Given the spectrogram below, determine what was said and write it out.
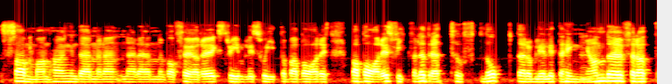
sammanhang där när den, när den var före Extremely Sweet och Barbaris. Barbaris fick väl ett rätt tufft lopp där och blev lite hängande för att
